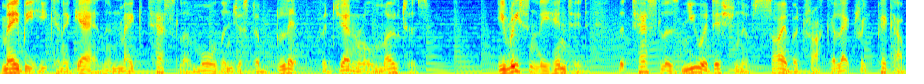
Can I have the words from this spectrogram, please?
Maybe he can again and make Tesla more than just a blip for General Motors. He recently hinted that Tesla's new edition of Cybertruck electric pickup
